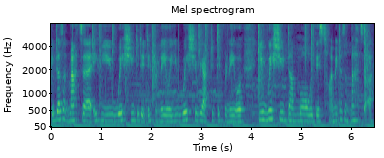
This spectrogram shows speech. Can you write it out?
It doesn't matter if you wish you did it differently or you wish you reacted differently or you wish you'd done more with this time. It doesn't matter.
